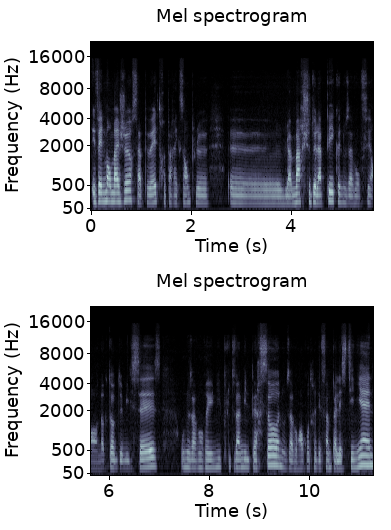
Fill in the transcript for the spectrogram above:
événement majeur, ça peut être par exemple euh, la marche de la paix que nous avons fait en octobre 2016 où nous avons réuni plus de 20 000 personnes, nous avons rencontré des femmes palestiniennes.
